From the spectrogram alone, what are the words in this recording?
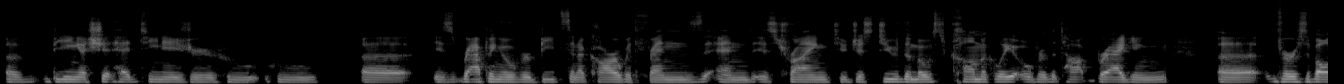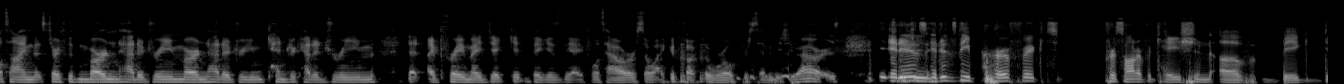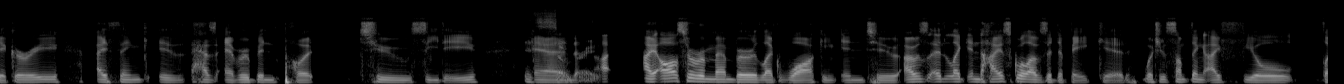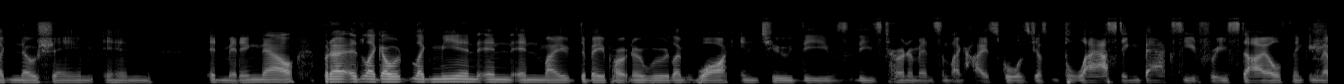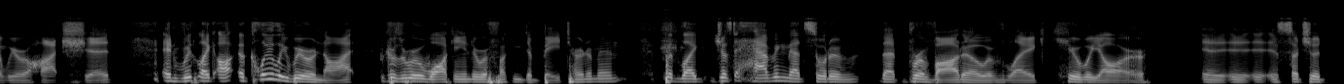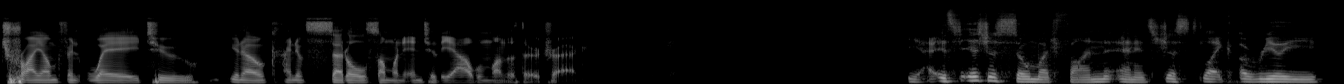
of being a shithead teenager who who uh is rapping over beats in a car with friends and is trying to just do the most comically over the top bragging uh verse of all time that starts with Martin had a dream, Martin had a dream, Kendrick had a dream that I pray my dick get big as the Eiffel Tower so I could fuck the world for 72 hours. it is it is the perfect personification of big dickery i think is has ever been put to cd it's and so great. I, I also remember like walking into I was at, like in high school I was a debate kid, which is something I feel like no shame in admitting now. But I like I would like me and in in my debate partner we would like walk into these these tournaments and like high school schools just blasting backseat freestyle thinking that we were hot shit. And we like uh, clearly we were not because we were walking into a fucking debate tournament but like just having that sort of that bravado of like here we are is, is such a triumphant way to you know, kind of settle someone into the album on the third track. Yeah, it's it's just so much fun and it's just like a really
